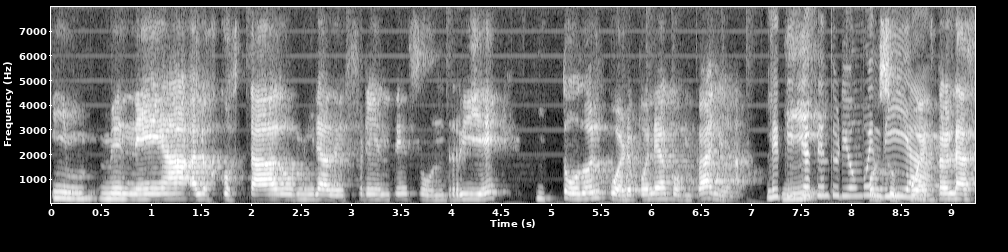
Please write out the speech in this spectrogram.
y menea a los costados, mira de frente, sonríe y todo el cuerpo le acompaña. Leticia Y, Centurión, buen por día. supuesto, la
